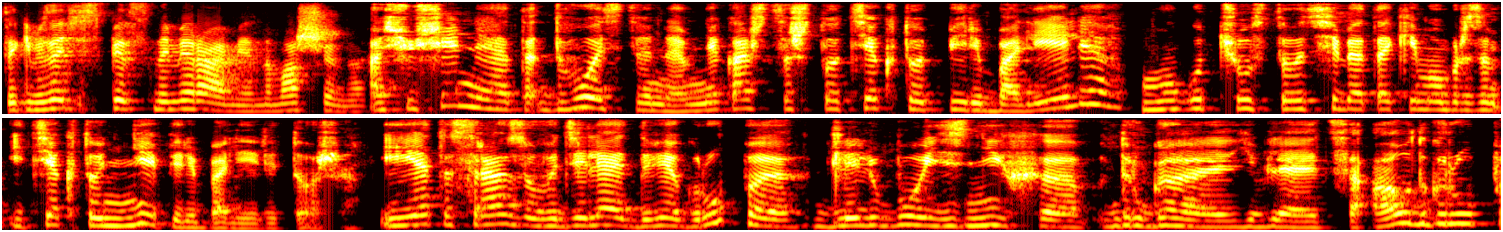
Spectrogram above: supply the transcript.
такими, знаете, спецномерами на машинах. Ощущение это двойственное. Мне кажется, что те, кто переболели, могут чувствовать себя таким образом, и те, кто не переболели тоже. И это сразу выделяет две группы. Для любой из них э, другая является аут-группой,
